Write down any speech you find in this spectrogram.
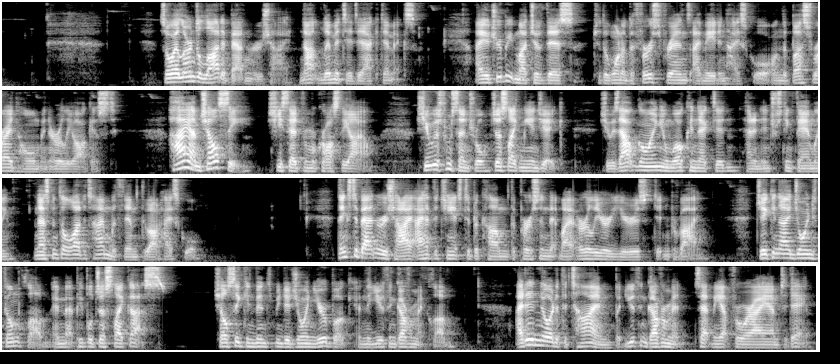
So I learned a lot at Baton Rouge High, not limited to academics. I attribute much of this to the one of the first friends I made in high school on the bus ride home in early August. Hi, I'm Chelsea, she said from across the aisle. She was from Central, just like me and Jake. She was outgoing and well connected, had an interesting family, and I spent a lot of time with them throughout high school. Thanks to Baton Rouge High, I had the chance to become the person that my earlier years didn't provide. Jake and I joined film club and met people just like us. Chelsea convinced me to join yearbook and the youth and government club. I didn't know it at the time, but youth and government set me up for where I am today.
